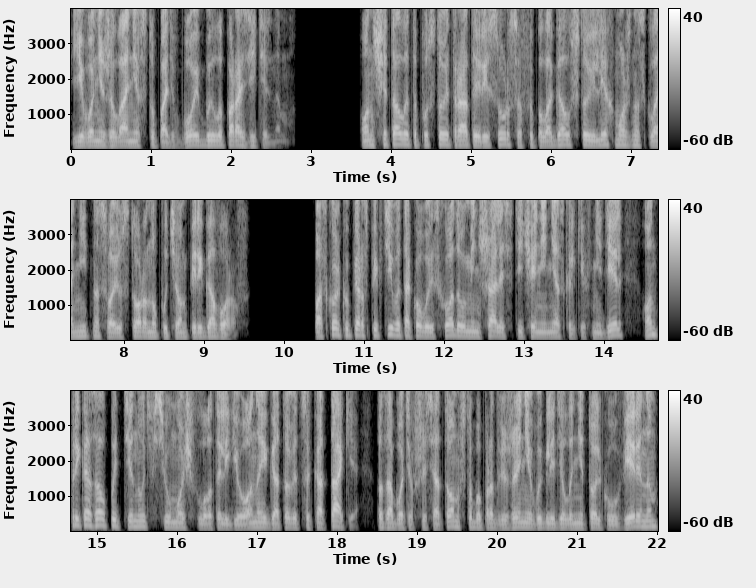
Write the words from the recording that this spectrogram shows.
Его нежелание вступать в бой было поразительным. Он считал это пустой тратой ресурсов и полагал, что Илех можно склонить на свою сторону путем переговоров. Поскольку перспективы такого исхода уменьшались в течение нескольких недель, он приказал подтянуть всю мощь флота Легиона и готовиться к атаке, позаботившись о том, чтобы продвижение выглядело не только уверенным,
